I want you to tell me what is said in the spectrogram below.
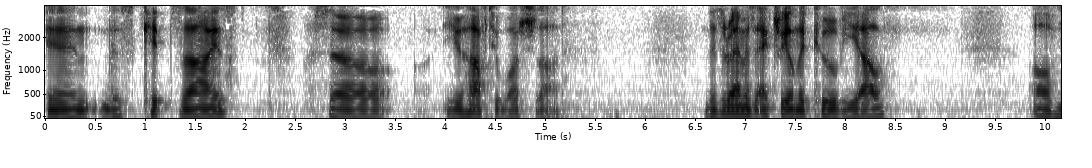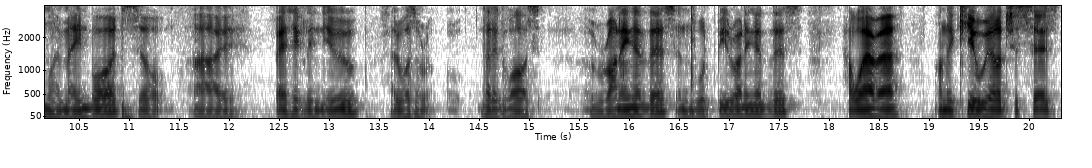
in this kit size so you have to watch that. This RAM is actually on the QVL of my mainboard, so I basically knew that it was a, that it was running at this and would be running at this. However, on the QVL it just says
